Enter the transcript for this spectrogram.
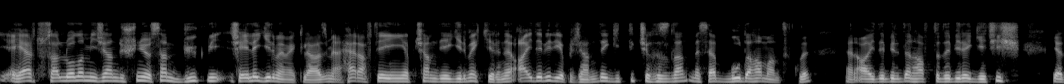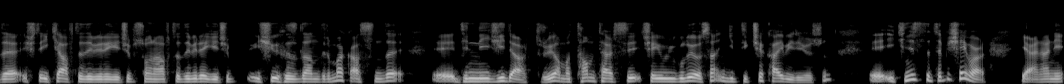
eğer tutarlı olamayacağını düşünüyorsan büyük bir şeyle girmemek lazım. Yani her hafta yayın yapacağım diye girmek yerine ayda bir yapacağım de gittikçe hızlan. Mesela bu daha mantıklı. Yani ayda birden haftada bire geçiş ya da işte iki haftada bire geçip sonra haftada bire geçip işi hızlandırmak aslında e, dinleyiciyi de arttırıyor ama tam tersi şeyi uyguluyorsan gittikçe kaybediyorsun. E, ikincisi de tabii şey var. Yani hani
